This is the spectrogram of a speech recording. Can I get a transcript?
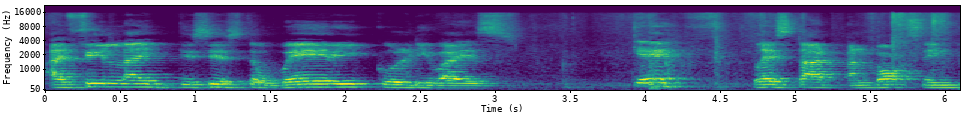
I feel like this is the very cool device. Okay, let's start unboxing.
